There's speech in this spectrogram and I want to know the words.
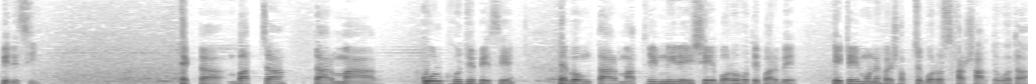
পেরেছি। একটা বাচ্চা তার মার কোল খুঁজে পেয়েছে এবং তার মাতৃর নিরেই সে বড় হতে পারবে, এটাই মনে হয় সবচেয়ে বড় সার্থকতা।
